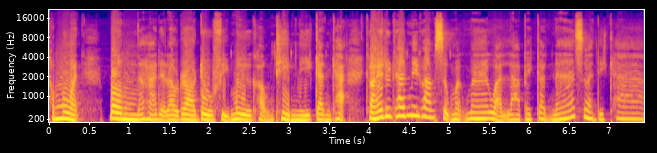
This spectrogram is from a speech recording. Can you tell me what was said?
ขมวดปมนะคะ เดี๋ยวเรารอดูฝีมือของทีมนี้กันค่ะ ขอให้ทุกท่านมีความสุขมาก ๆ หวันลาไปก่อนนะ สวัสดีค่ะ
